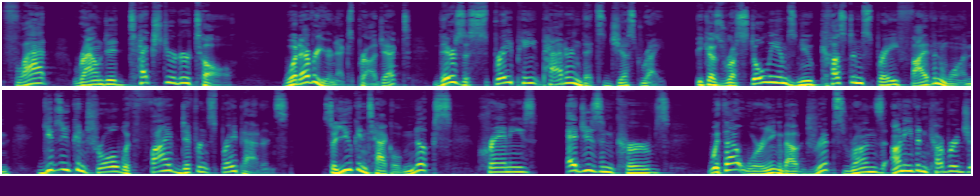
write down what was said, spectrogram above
Flat, rounded, textured, or tall. Whatever your next project, there's a spray paint pattern that's just right. Because Rust new Custom Spray 5 in 1 gives you control with five different spray patterns. So you can tackle nooks, crannies, edges, and curves without worrying about drips, runs, uneven coverage,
